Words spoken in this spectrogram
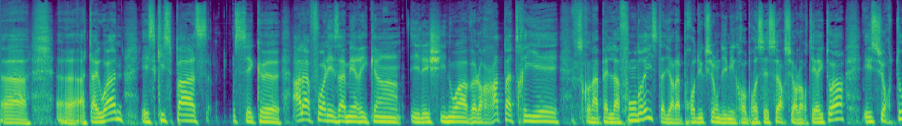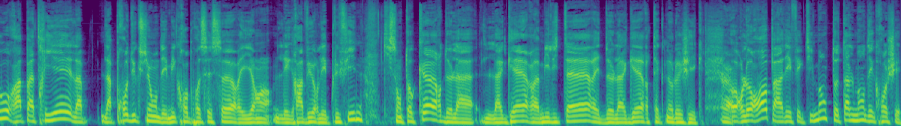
à, à Taïwan. Et ce qui se passe c'est que à la fois les Américains et les Chinois veulent rapatrier ce qu'on appelle la fonderie, c'est-à-dire la production des microprocesseurs sur leur territoire, et surtout rapatrier la, la production des microprocesseurs ayant les gravures les plus fines, qui sont au cœur de la, la guerre militaire et de la guerre technologique. Or, l'Europe a effectivement totalement décroché.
